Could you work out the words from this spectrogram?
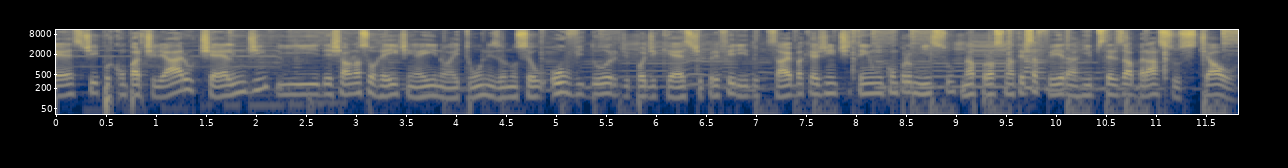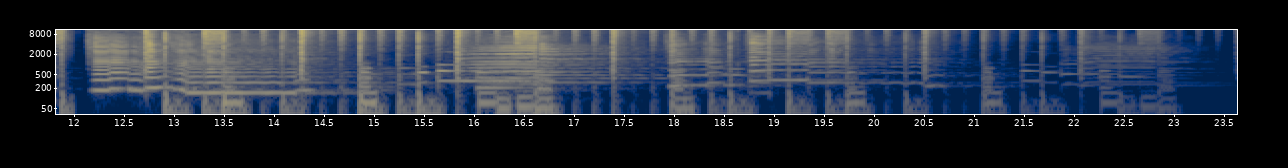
por compartilhar o challenge e deixar o nosso rating aí no iTunes ou no seu ouvidor de podcast preferido. Saiba que a gente tem um compromisso na próxima terça-feira. Hipsters, abraços. Tchau.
